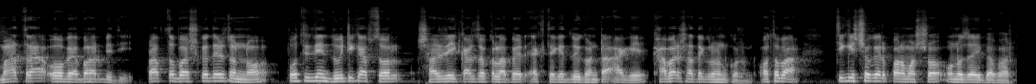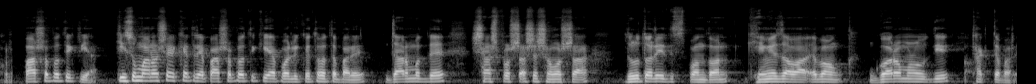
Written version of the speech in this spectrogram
মাত্রা ও ব্যবহার বিধি। প্রাপ্তবয়স্কদের জন্য প্রতিদিন দুইটি ক্যাপসুল শারীরিক কার্যকলাপের এক থেকে দুই ঘণ্টা আগে খাবারের সাথে গ্রহণ করুন অথবা চিকিৎসকের পরামর্শ অনুযায়ী ব্যবহার করুন। পার্শ্ব প্রতিক্রিয়া কিছু মানুষের ক্ষেত্রে পার্শ্ব প্রতিক্রিয়া পরিলক্ষিত হতে পারে, যার মধ্যে শ্বাস প্রশ্বাসের সমস্যা দ্রুত হৃদস্পন্দন ঘেমে যাওয়া এবং গরম অনুভূতি থাকতে পারে।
